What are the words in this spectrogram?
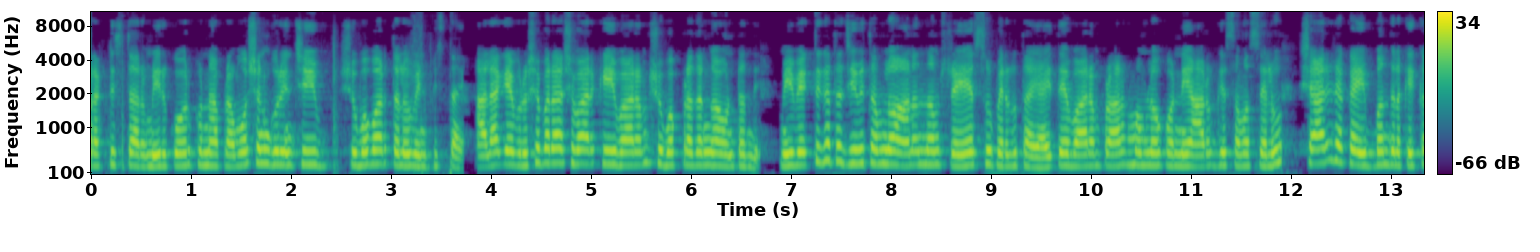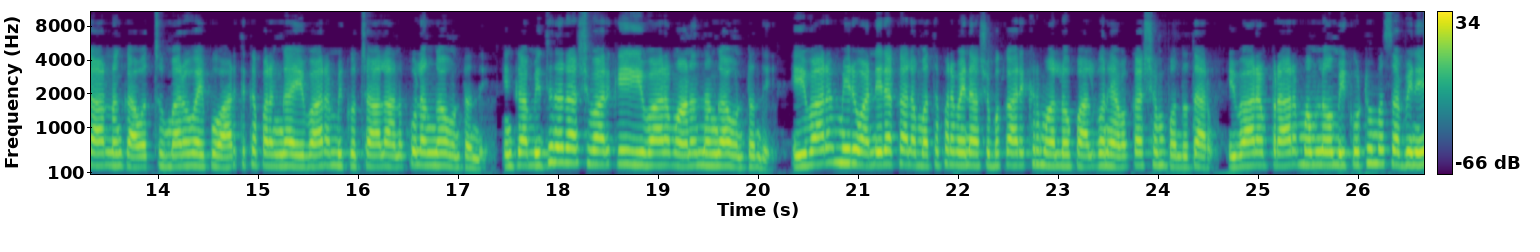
ప్రకటిస్తారు. మీరు కోరుకున్న ప్రమోషన్ గురించి శుభవార్తలు వినిపిస్తాయి. అలాగే వృషభ రాశి వారికి ఈ వారం శుభప్రదంగా ఉంటుంది. మీ వ్యక్తిగత జీవితంలో ఆనందం శ్రేయస్సు పెరుగుతాయి. అయితే వారం ప్రారంభంలో కొన్ని ఆరోగ్య సమస్యలు శారీరక ఇబ్బందులకి కారణం కావచ్చు. మరోవైపు ఆర్థిక పరంగా ఈ వారం మీకు చాలా అనుకూలంగా ఉంటుంది. ఇంకా మిథున రాశి వారికి ఈ వారం ఆనందంగా ఉంటుంది. ఈ వారం మీరు అన్ని రకాల మతపరమైన శుభ కార్యక్రమాల్లో పాల్గొని అవకాశం పొందుతారు. ఈ వారం ప్రారంభంలో మీ కుటుంబ సభ్యుని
